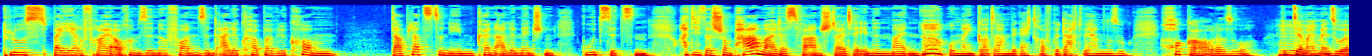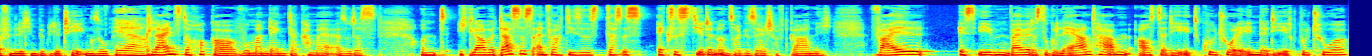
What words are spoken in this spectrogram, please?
Plus barrierefrei auch im Sinne von, sind alle Körper willkommen? da Platz zu nehmen, können alle Menschen gut sitzen. Hatte ich das schon ein paar Mal, dass VeranstalterInnen meinten, oh mein Gott, da haben wir gar nicht drauf gedacht, wir haben nur so Hocker oder so. Gibt hm. ja manchmal in so öffentlichen Bibliotheken so ja. kleinste Hocker, wo man denkt, da kann man also das und ich glaube, das ist einfach dieses, das ist existiert in unserer Gesellschaft gar nicht, weil es eben, weil wir das so gelernt haben aus der Diätkultur oder in der Diätkultur,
